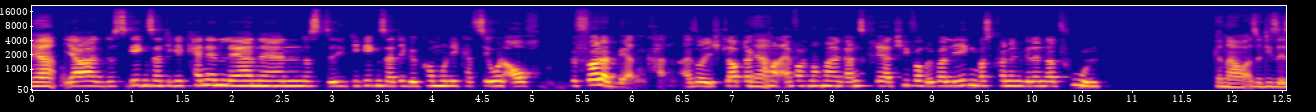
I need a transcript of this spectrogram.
Ja. Ja, das gegenseitige Kennenlernen, dass die, die gegenseitige Kommunikation auch befördert werden kann. Also ich glaube, da Ja. kann man einfach nochmal ganz kreativ auch überlegen, was können wir denn da tun? Genau, also diese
